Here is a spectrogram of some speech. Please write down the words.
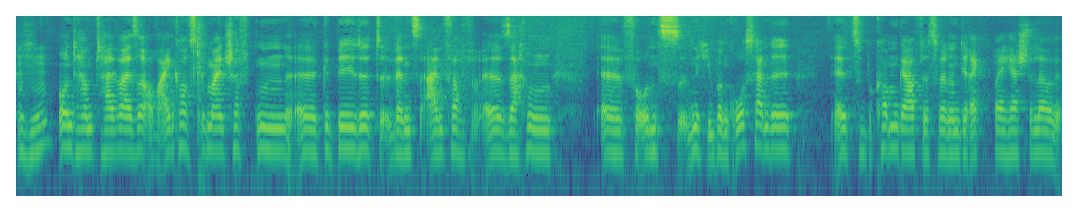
Mhm. Und haben teilweise auch Einkaufsgemeinschaften äh, gebildet, wenn es einfach äh, Sachen äh, für uns nicht über den Großhandel äh, zu bekommen gab, dass wir dann direkt bei Hersteller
